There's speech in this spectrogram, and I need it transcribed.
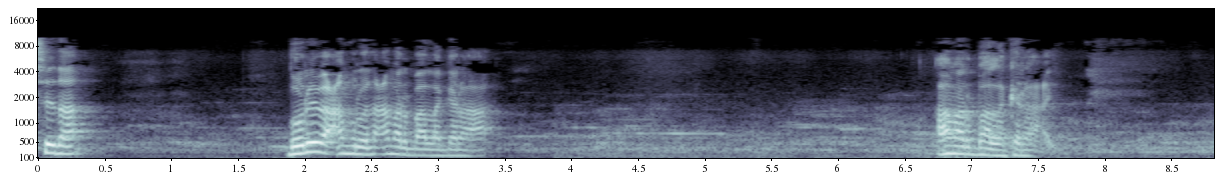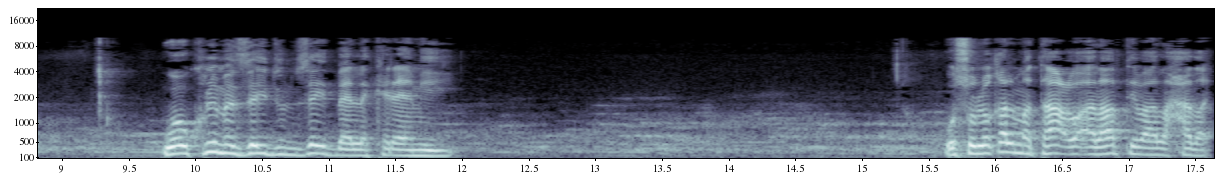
Sida duriba camrun camar baa la garaaca camar baa la garaacay. Wa ukrima zaydun zayd baa la karaameeyey wasuliqa almataacu alaabtii baa la xaday.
